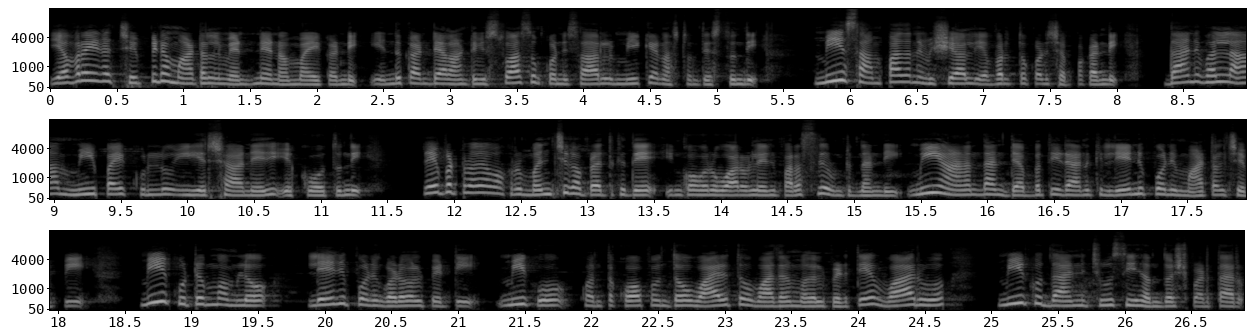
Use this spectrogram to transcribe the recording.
ఎవరైనా చెప్పిన మాటలను వెంటనే నమ్మాయకండి. ఎందుకంటే అలాంటి విశ్వాసం కొన్నిసార్లు మీకే నష్టం తెస్తుంది. మీ సంపాదన విషయాలు ఎవరితో కూడా చెప్పకండి. దానివల్ల మీపై కుళ్ళు ఈర్ష అనేది ఎక్కువ అవుతుంది రేపటి రోజు ఒకరు మంచిగా బ్రతికితే ఇంకొకరు వారు లేని పరిస్థితి ఉంటుందండి. మీ ఆనందాన్ని దెబ్బతీయడానికి లేనిపోని మాటలు చెప్పి మీ కుటుంబంలో లేనిపోని గొడవలు పెట్టి మీకు కొంత కోపంతో వారితో వాదన మొదలు పెడితే వారు మీకు దాన్ని చూసి సంతోషపడతారు.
